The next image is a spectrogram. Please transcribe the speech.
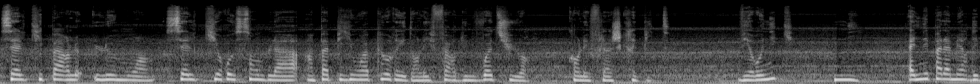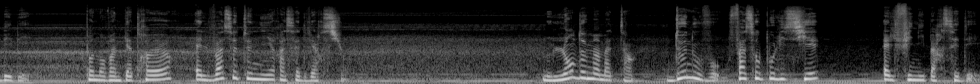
celle qui parle le moins, celle qui ressemble à un papillon apeuré dans les phares d'une voiture quand les flashs crépitent. Véronique nie. Elle n'est pas la mère des bébés. Pendant 24 heures, elle va se tenir à cette version. Le lendemain matin, de nouveau, face aux policiers, elle finit par céder.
